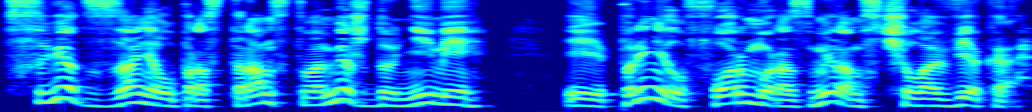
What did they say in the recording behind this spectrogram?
свет занял пространство между ними и принял форму размером с человека.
